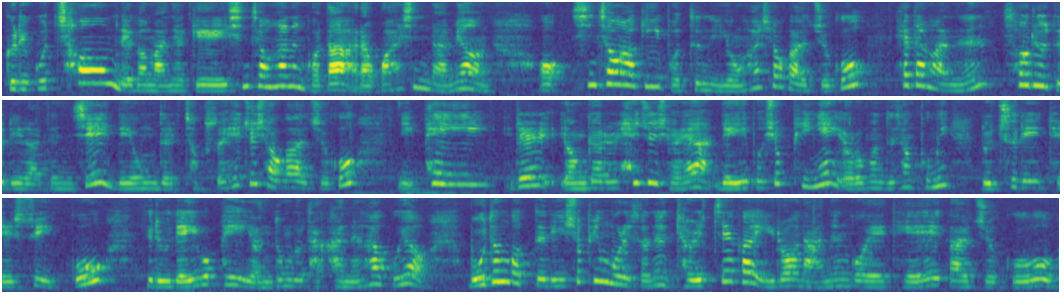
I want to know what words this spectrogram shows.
그리고 처음 내가 만약에 신청하는 거다라고 하신다면 어, 신청하기 버튼을 이용하셔가지고 해당하는 서류들이라든지 내용들 접수해 주셔가지고 이 페이를 연결을 해 주셔야 네이버 쇼핑에 여러분들 상품이 노출이 될 수 있고 그리고 네이버 페이 연동도 다 가능하고요. 모든 것들이 쇼핑몰에서는 결제가 일어나는 거에 대해 가지고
